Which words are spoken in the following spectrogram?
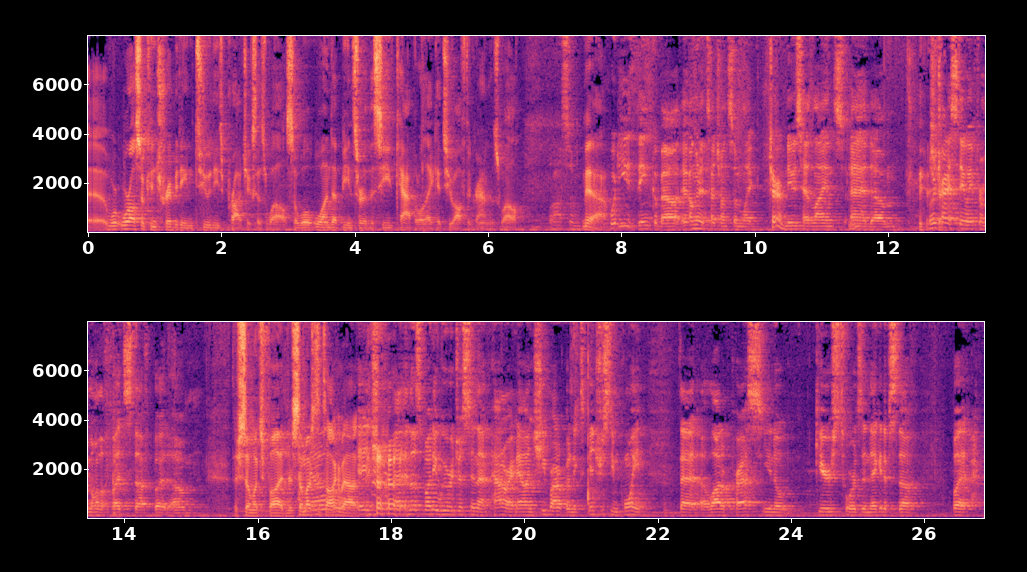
uh, we're, we're also contributing to these projects as well. So we'll, we'll end up being sort of the seed capital that gets you off the ground as well. awesome. Yeah. What do you think about, I'm going to touch on some like Sure. news headlines, and um, I'm going to try to stay away from all the FUD stuff, but um, There's so much fun. There's so I much to talk about. And, she, and that's funny. We were just in that panel right now, and she brought up an interesting point that a lot of press, you know, gears towards the negative stuff. But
